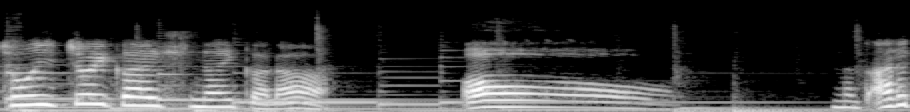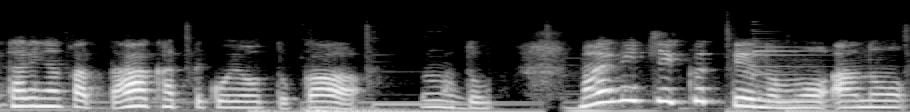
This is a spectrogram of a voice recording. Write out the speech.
ちょいちょい買いしないからあなんかあれ足りなかった？あ買ってこようとかあうん。あと毎日行くっていうのもあの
